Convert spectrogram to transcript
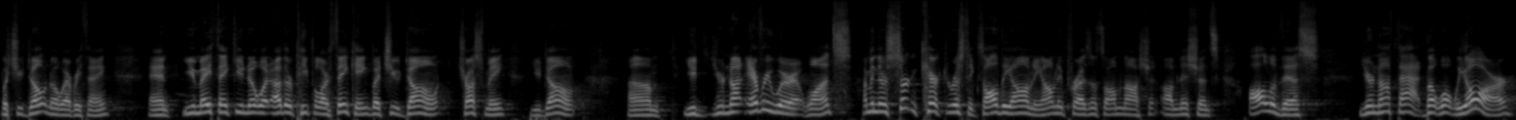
but you don't know everything. And you may think you know what other people are thinking, but you don't. Trust me, you don't. Um, you, are not everywhere at once. I mean, there's certain characteristics, all the omni, omnipresence, omniscience, all of this. You're not that. But what we are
